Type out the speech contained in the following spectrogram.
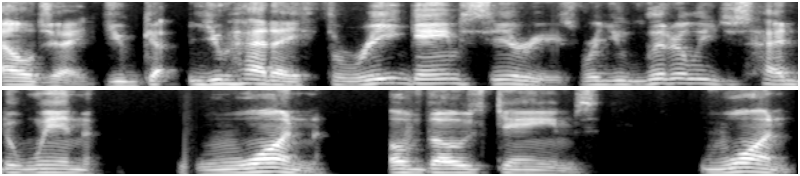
LJ you got you had a 3 game series where you literally just had to win one of those games one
